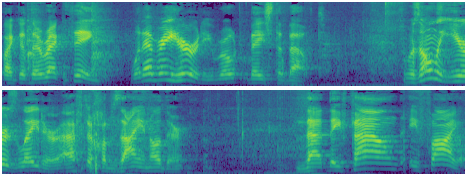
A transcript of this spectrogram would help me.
like a direct thing. Whatever he heard, he wrote based about. It was only years later, after Chavzai and other, that they found a file,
